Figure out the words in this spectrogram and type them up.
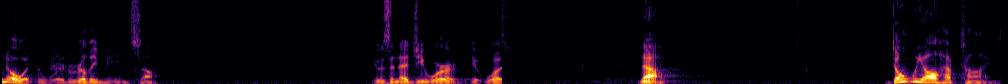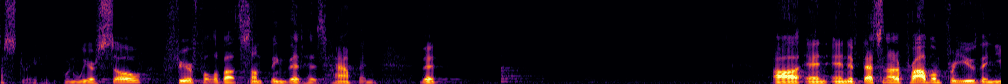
You know what the word really means, huh? It was an edgy word. It was. Now, don't we all have times frustrated when we are so fearful about something that has happened that uh, and, and if that's not a problem for you, then you.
